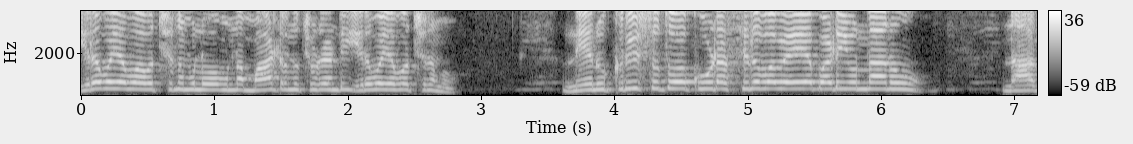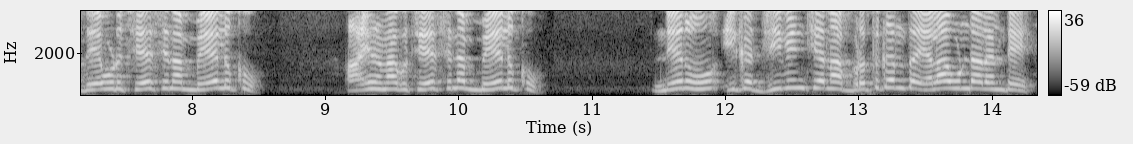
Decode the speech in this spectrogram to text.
ఇరవయవ వచనములో ఉన్న మాటను చూడండి. ఇరవయవ వచనము. నేను క్రీస్తుతో కూడా సిలువ వేయబడి ఉన్నాను. నా దేవుడు చేసిన మేలుకు ఆయన నాకు చేసిన మేలుకు నేను ఇక జీవించే నా బ్రతుకంతా ఎలా ఉండాలంటే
